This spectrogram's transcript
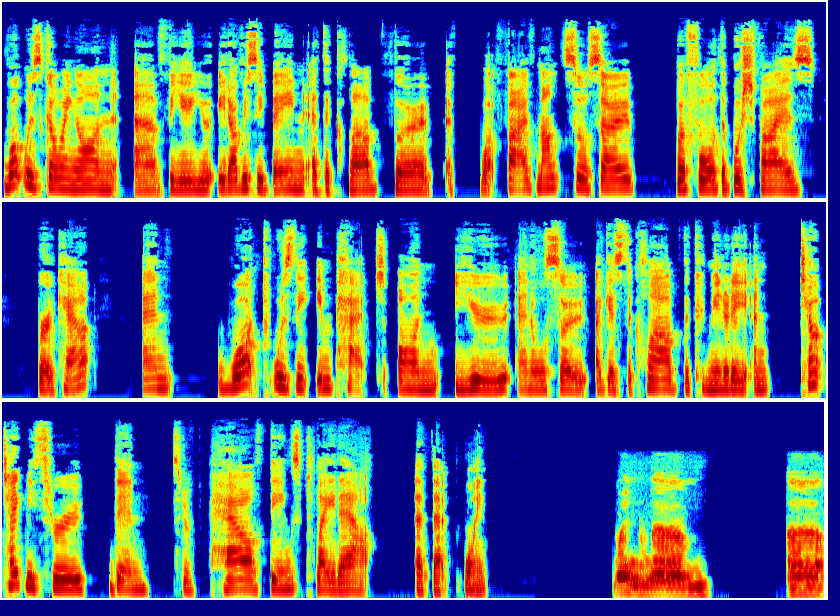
what was going on uh, for you? you? You'd obviously been at the club for uh, what five months or so before the bushfires broke out, and what was the impact on you and also, I guess, the club, the community, and t- take me through then sort of how things played out at that point. When um, uh,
